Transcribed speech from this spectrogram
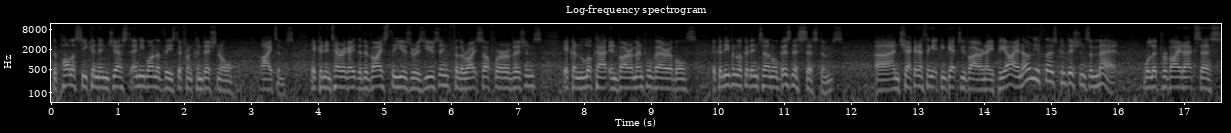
the policy can ingest any one of these different conditional items. It can interrogate the device the user is using for the right software revisions. It can look at environmental variables. It can even look at internal business systems uh, and check anything it can get to via an API, and only if those conditions are met will it provide access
